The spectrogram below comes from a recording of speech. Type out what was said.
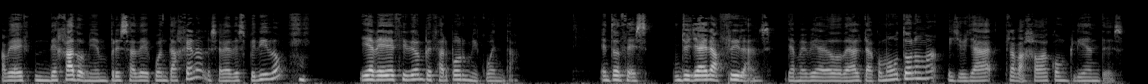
había dejado mi empresa de cuenta ajena, les había despedido y había decidido empezar por mi cuenta. Entonces, yo ya era freelance, ya me había dado de alta como autónoma y yo ya trabajaba con clientes.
